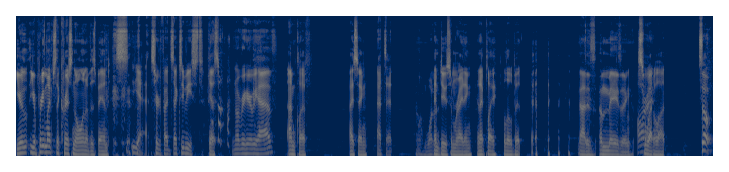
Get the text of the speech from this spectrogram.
You're you're pretty much the Chris Nolan of this band. S- yeah, certified sexy beast. Yes, And over here we have. I'm Cliff. I sing That's it. Oh, what a, and do some writing, and I play a little bit. that is amazing. All Sweat right. a lot. So,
